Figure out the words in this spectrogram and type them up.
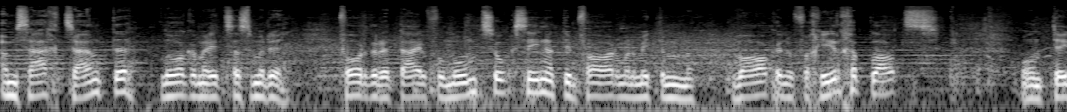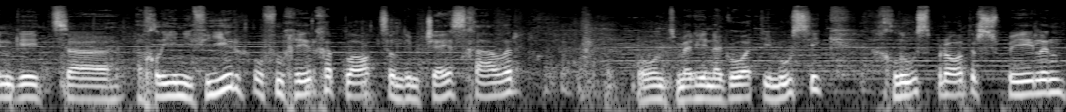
Am 16. schauen wir jetzt, dass wir den vorderen Teil vom Umzug sind und dann fahren wir mit dem Wagen auf den Kirchenplatz. Und dann gibt es äh, eine kleine Feier auf dem Kirchenplatz und im Jazzkeller. Und wir haben eine gute Musik. Klaus Brothers spielen.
